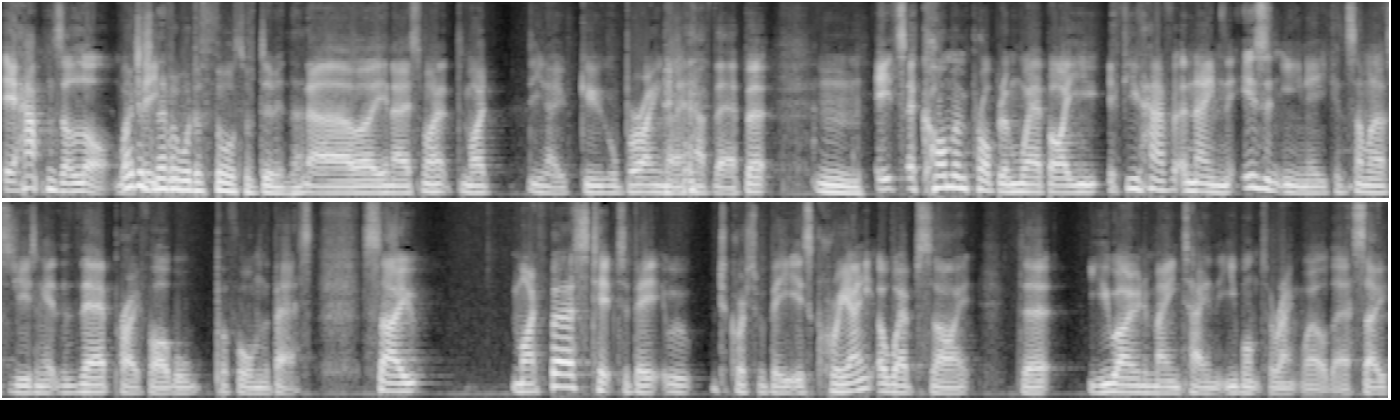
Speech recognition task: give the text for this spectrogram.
it happens a lot. I just never would have thought of doing that. no, well, you know, it's my my you know Google brain I have there, but it's a common problem whereby you if you have a name that isn't unique and someone else is using it, their profile will perform the best. So my first tip to be to Chris would be is create a website that you own and maintain that you want to rank well there. So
